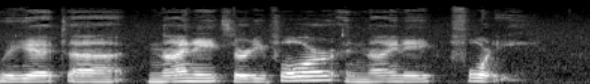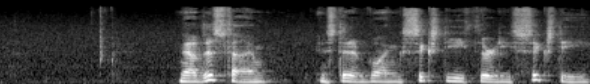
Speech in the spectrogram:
we get uh, 9834 and 9840. Now this time, instead of going 60, 30, 60,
